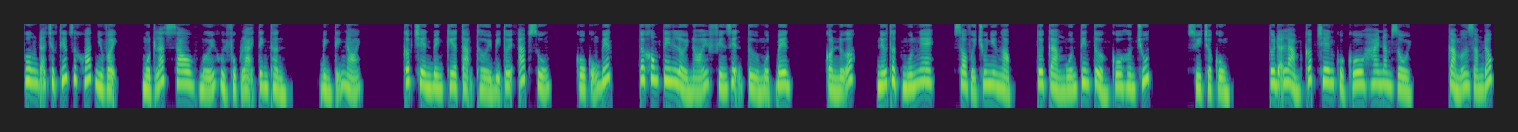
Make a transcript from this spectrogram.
Phương đã trực tiếp dứt khoát như vậy. Một lát sau mới hồi phục lại tinh thần. Bình tĩnh nói. Cấp trên bên kia tạm thời bị tôi áp xuống. Cô cũng biết, tôi không tin lời nói phiến diện từ một bên. Còn nữa, nếu thật muốn nghe, so với Chu Như Ngọc, tôi càng muốn tin tưởng cô hơn chút. Suy cho cùng, tôi đã làm cấp trên của cô 2 năm rồi. Cảm ơn giám đốc.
